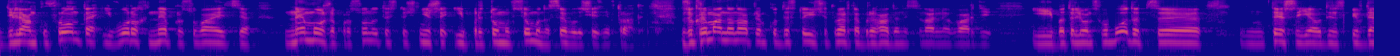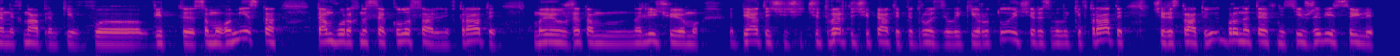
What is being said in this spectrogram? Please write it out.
ділянку фронта, і ворог не просувається, не може просунутись точніше, і при тому всьому несе величезні втрати. Зокрема, на напрямку, де стоїть 4-та бригада Національної гвардії і батальйон Свобода, це теж є один з південних напрямків е, від е, самого міста. Там ворог несе колосальні втрати. Ми вже там налічуємо п'ятий чи четвертий чи п'ятий підрозділ, які ротують через великі втрати, через втрати і бронетехніці, і в живій силі,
